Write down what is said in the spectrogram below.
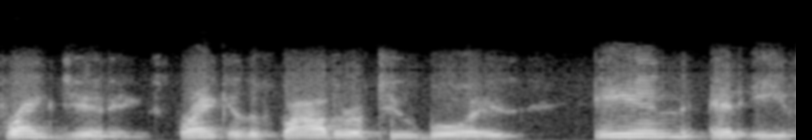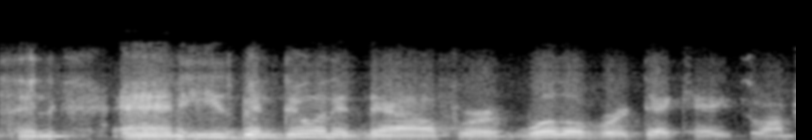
Frank Jennings. Frank is the father of two boys, Ian and Ethan, and he's been doing it now for well over a decade, so I'm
